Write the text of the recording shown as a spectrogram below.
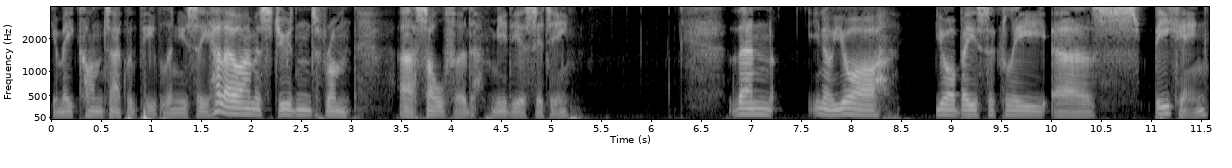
you make contact with people, and you say, "Hello, I'm a student from." Uh, Salford, Media City, then you know you are you're basically uh, speaking.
